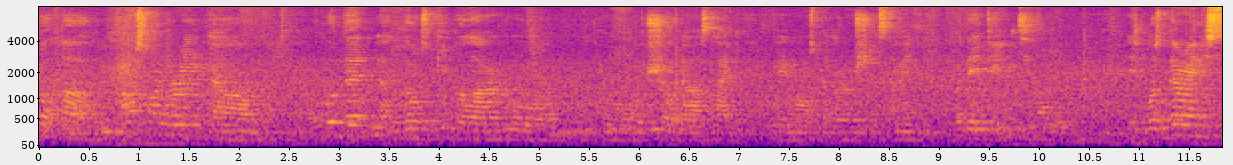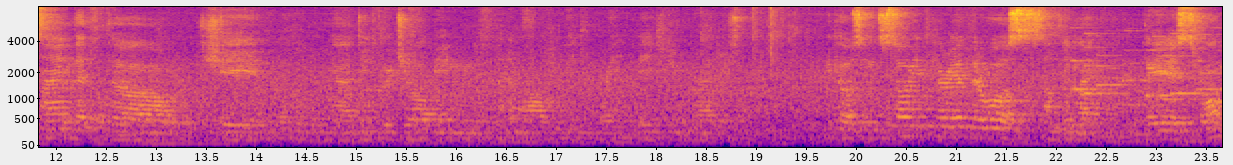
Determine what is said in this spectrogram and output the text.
Well, uh, I was wondering um, who the, uh, those people are who, who showed us, like famous Belarusians. I mean, what they did. Was there any sign that uh, she uh, did good job in, I don't know, bread, baking bread or something? Because in the Soviet period there was something like a strong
